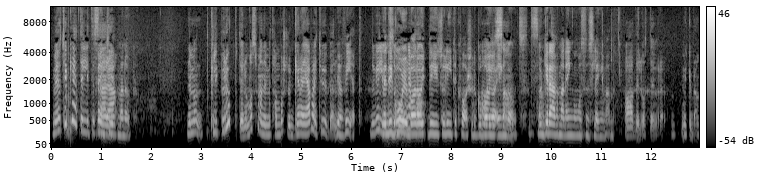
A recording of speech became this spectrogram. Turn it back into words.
Men jag tycker att det är lite så Sen här. klipper man upp. När man klipper upp den då måste man med tandborsten gräva i tuben. Jag vet. Men det så går ju bara, det är ju så lite kvar så det går Ja, bara att göra en sant. gång. Då gräver man en gång och sen slänger man. Ja det låter mycket bra.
